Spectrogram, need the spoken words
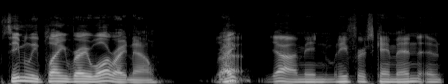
seemingly playing very well right now, right? Yeah, yeah. I mean, when he first came in, it,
